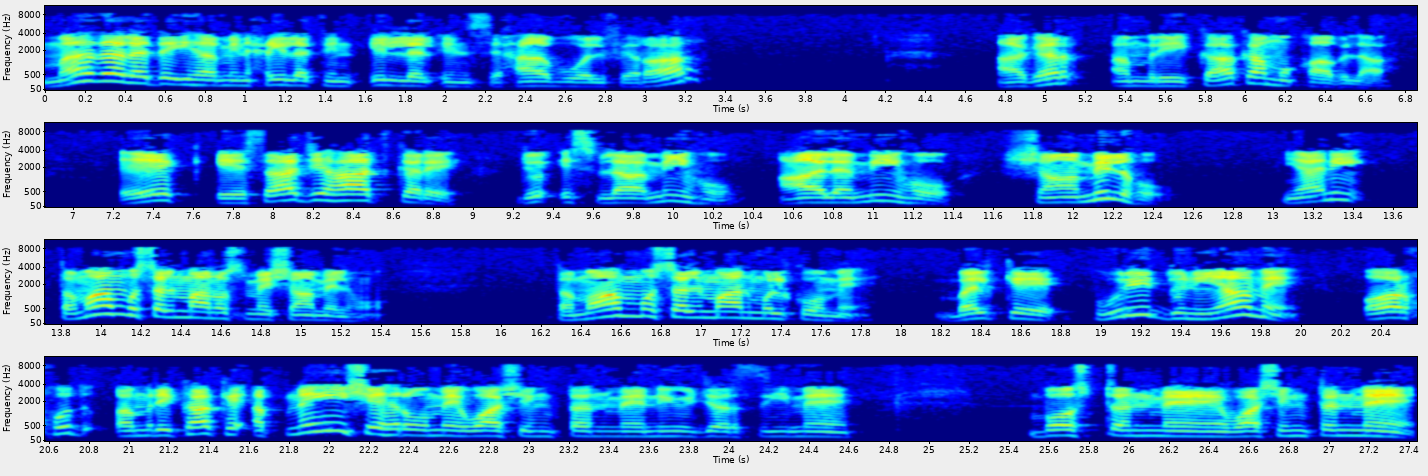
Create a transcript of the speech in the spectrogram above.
ماذا لديها من حیلت الا الانسحاب والفرار؟ اگر امریکہ کا مقابلہ ایک ایسا جہاد کرے جو اسلامی ہو، عالمی ہو، شامل ہو یعنی تمام مسلمان اس میں شامل ہوں۔ تمام مسلمان ملکوں میں، بلکہ پوری دنیا میں اور خود امریکہ کے اپنے ہی شہروں میں، واشنگٹن میں، نیو جرسی میں، بوسٹن میں، واشنگٹن میں،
